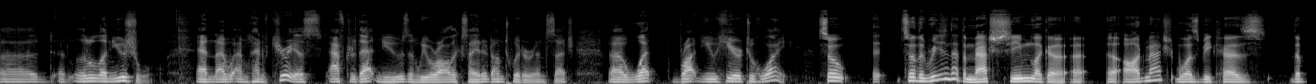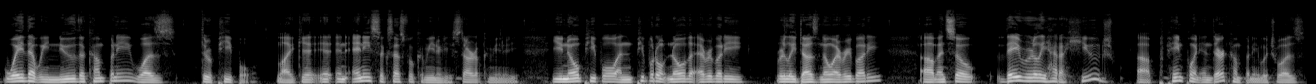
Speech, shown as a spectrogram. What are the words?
uh, a little unusual. And I, am kind of curious after that news, and we were all excited on Twitter and such. Uh, what brought you here to Hawaii? So, uh, so the reason that the match seemed like a, a, a odd match was because the way that we knew the company was through people. Like in, any successful community, startup community, you know people, and people don't know that everybody really does know everybody. Um, and so they really had a huge uh, pain point in their company, which was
